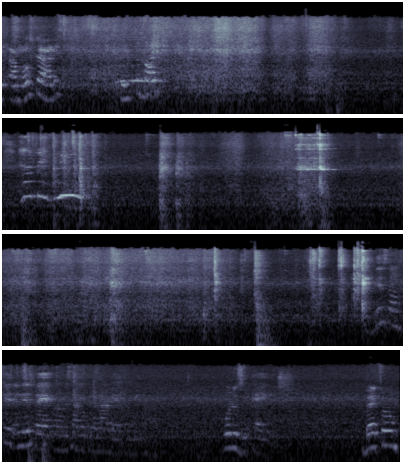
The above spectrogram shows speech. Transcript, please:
We almost got it. Here's the bike. If this don't fit in this bathroom, it's not gonna fit in our bathroom either. What is it? Cage. Bathroom?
